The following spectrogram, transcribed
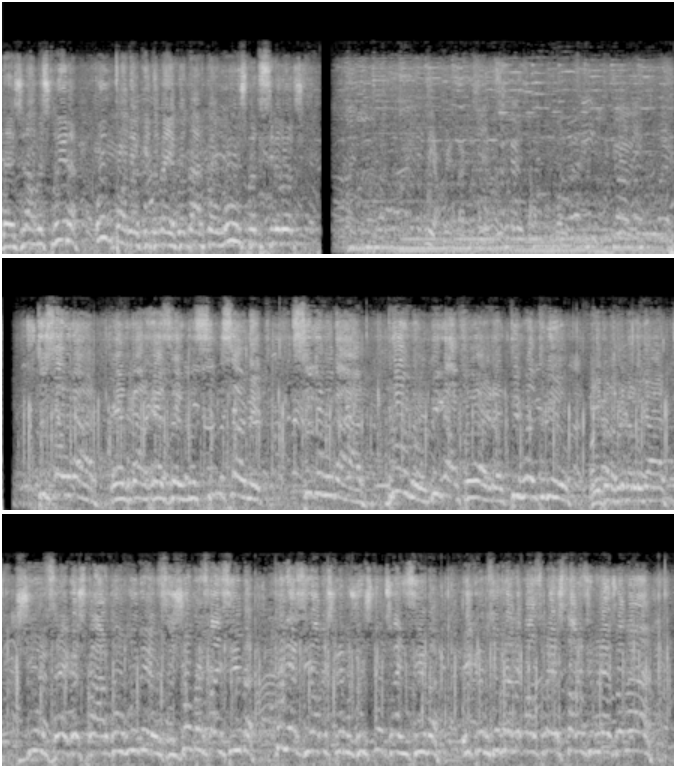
da Geral Masculina. Um pódio aqui também a contar com os patrocinadores. Lugar, Edgar Reza no Cima Summit. Segundo lugar, Bruno Miguel Ferreira, Timo Antonil. E para primeiro lugar, José Gaspar do Ludense. Jovens lá em cima, mulheres e homens, queremos os todos lá em cima. E queremos um grande aplauso para estes homens e mulheres. Vamos lá!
